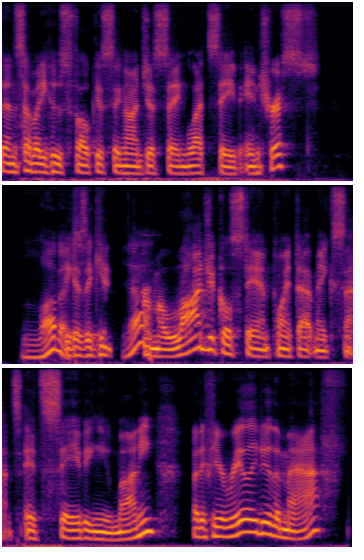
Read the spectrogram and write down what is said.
than somebody who's focusing on just saying, let's save interest. Love it. Because, again, yeah. from a logical standpoint, that makes sense. It's saving you money. But if you really do the math,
